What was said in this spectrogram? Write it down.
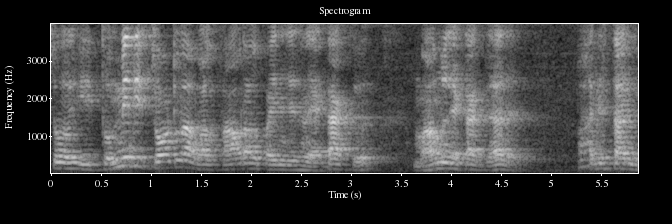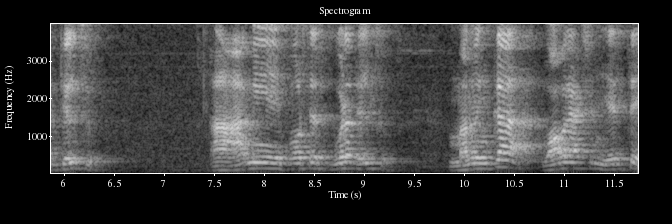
సో ఈ తొమ్మిది చోట్ల వాళ్ళ స్థావరాల పైన చేసిన అటాక్ మామూలు అటాక్ కాదు. పాకిస్తాన్కి తెలుసు. ఆ ఆర్మీ ఫోర్సెస్ కూడా తెలుసు. మనం ఇంకా ఓవర్ యాక్షన్ చేస్తే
